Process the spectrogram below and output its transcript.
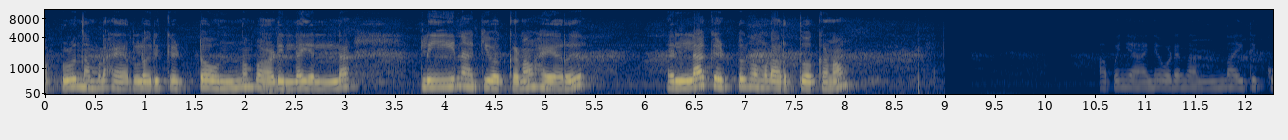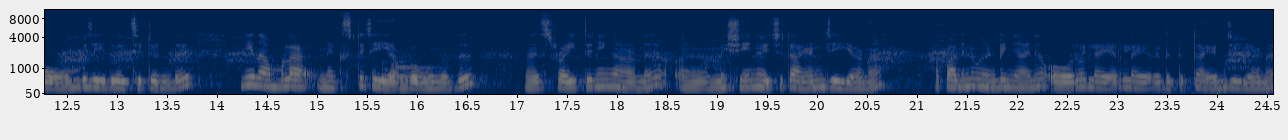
അപ്പോഴും നമ്മുടെ ഹെയറിൽ ഒരു കെട്ടോ ഒന്നും പാടില്ല. എല്ലാം ക്ലീൻ ആക്കി വെക്കണം ഹെയർ എല്ലാ കെട്ടും നമ്മൾ അറുത്ത് വെക്കണം. അപ്പോൾ ഞാനിവിടെ നന്നായിട്ട് കോമ്പ് ചെയ്ത് വെച്ചിട്ടുണ്ട്. ഇനി നമ്മൾ നെക്സ്റ്റ് ചെയ്യാൻ പോകുന്നത് സ്ട്രൈറ്റനിങ് ആണ്. മെഷീൻ വെച്ചിട്ട് അയൺ ചെയ്യാണ്. അപ്പോൾ അതിന് വേണ്ടി ഞാൻ ഓരോ ലെയർ ലെയർ എടുത്തിട്ട് അയൺ ചെയ്യാണ്.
